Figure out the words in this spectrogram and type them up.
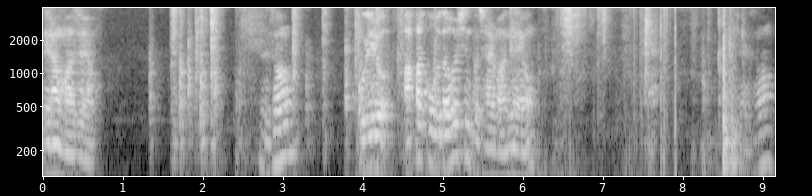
얘랑 맞아요. 그래서 오히려 아까 거보다 훨씬 더 잘 맞네요. 이렇게 해서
